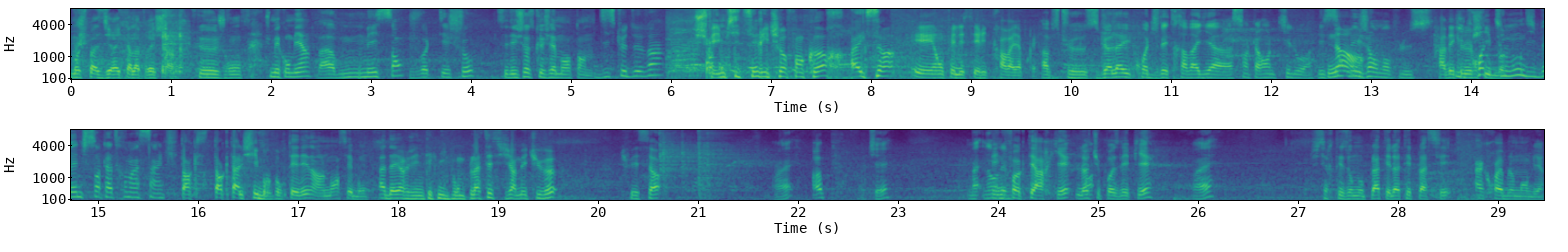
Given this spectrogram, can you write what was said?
Moi, je passe direct à la vraie charge. Que je ronfle. Tu mets combien? Bah, mes 100, je vois que t'es chaud. C'est des choses que j'aime entendre. Disque de 20. Je fais une petite série de chauffe encore avec ça et on fait les séries de travail après. Ah, parce que ce gars-là, il croit que je vais travailler à 140 kilos. hein. Et sans Non. mes jambes en plus. Avec il le croit que fibre. tout le monde, il bench 185. Tant que, tant que t'as le chibre pour t'aider, normalement, c'est bon. Ah, d'ailleurs, j'ai une technique pour me placer si jamais tu veux. Tu fais ça, Ouais, hop. ok. Maintenant, une fois que t'es arqué, là, tu poses les pieds, Ouais, tu serres tes omoplates et là, t'es placé incroyablement bien.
